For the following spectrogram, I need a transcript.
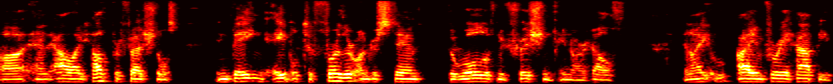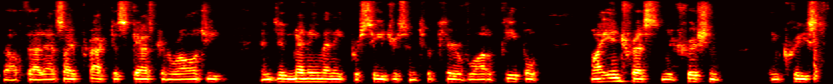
uh, and allied health professionals, in being able to further understand the role of nutrition in our health. And I, I am very happy about that. As I practiced gastroenterology and did many, many procedures and took care of a lot of people, my interest in nutrition increased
